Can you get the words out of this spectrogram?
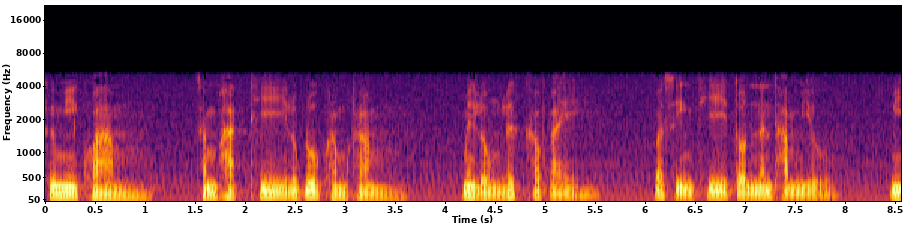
คือมีความสัมผัสที่ลูกๆคลำๆไม่ลงลึกเข้าไป ว่าสิ่งที่ตนนั้นทำอยู่ มี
